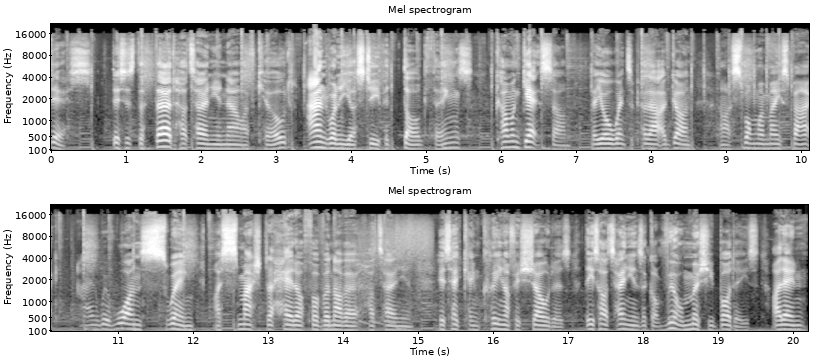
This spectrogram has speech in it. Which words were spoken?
this? This is the third Hartonian now I've killed, and one of your stupid dog things. Come and get some. They all went to pull out a gun, and I swung my mace back, and with one swing, I smashed the head off of another Hartanian. His head came clean off his shoulders. These Hartanians have got real mushy bodies. I then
